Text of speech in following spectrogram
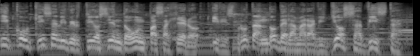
Y Cookie se divirtió siendo un pasajero y disfrutando de la maravillosa vista.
